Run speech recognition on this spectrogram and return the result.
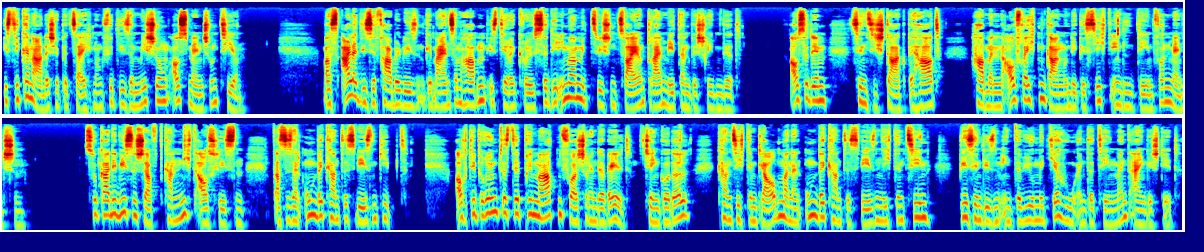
ist die kanadische Bezeichnung für diese Mischung aus Mensch und Tier. Was alle diese Fabelwesen gemeinsam haben, ist ihre Größe, die immer mit zwischen zwei und drei Metern beschrieben wird. Außerdem sind sie stark behaart, haben einen aufrechten Gang und ihr Gesicht ähnelt dem von Menschen. Sogar die Wissenschaft kann nicht ausschließen, dass es ein unbekanntes Wesen gibt. Auch die berühmteste Primatenforscherin der Welt, Jane Goodall, kann sich dem Glauben an ein unbekanntes Wesen nicht entziehen, wie sie in diesem Interview mit Yahoo Entertainment eingesteht.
